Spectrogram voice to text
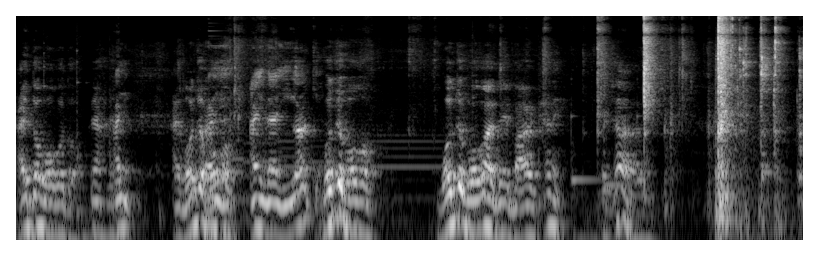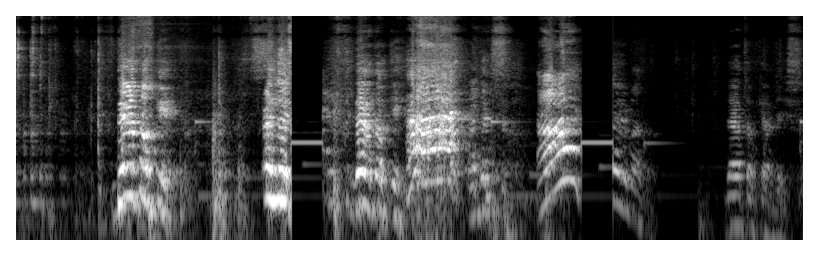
아니 너 먹어 너. 그냥. 아니 아니 먼저 아니 먹어. 아니 나 이거 할게. 먼저 먹어. 먼저 먹어야 내 마음 편해. 괜찮아. 나는. 내가 떠올게. 앉아. 내가 떠올게. 앉아 있어. 아 열받아. 내가 떠올게 앉아 있어.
